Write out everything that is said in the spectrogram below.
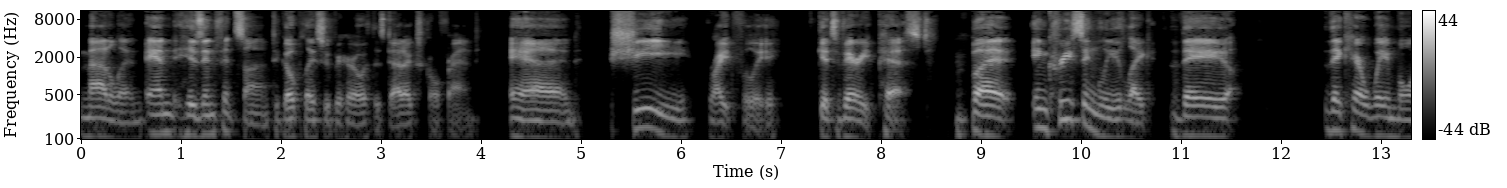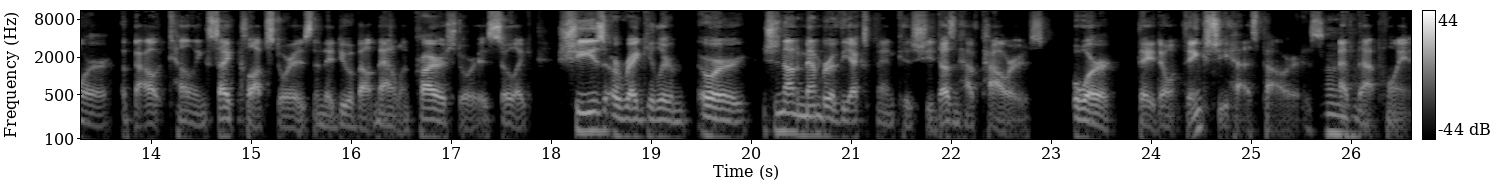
Madelyne and his infant son to go play superhero with his dead ex girlfriend. And she rightfully gets very pissed. But increasingly, like they they care way more about telling Cyclops stories than they do about Madelyne Pryor stories. So like she's a regular or she's not a member of the X-Men because she doesn't have powers or they don't think she has powers Mhm. at that point.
